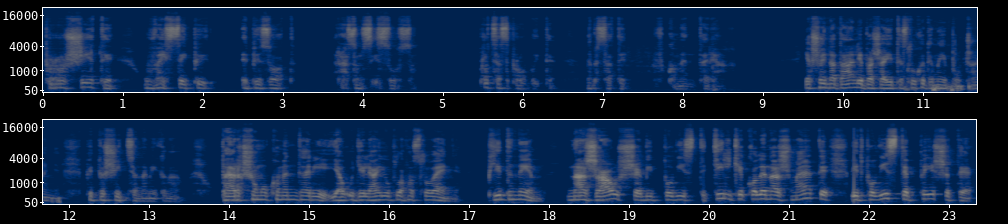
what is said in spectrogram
прожити увесь цей епізод разом з Ісусом? Про це спробуйте написати в коментарях. Якщо й надалі бажаєте слухати мої повчання, підпишіться на мій канал. Першому коментарі я уділяю благословення. Під ним, нажавши відповісти, тільки коли нажмете відповісти, пишете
